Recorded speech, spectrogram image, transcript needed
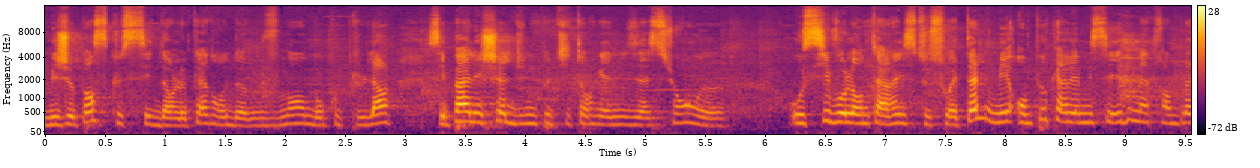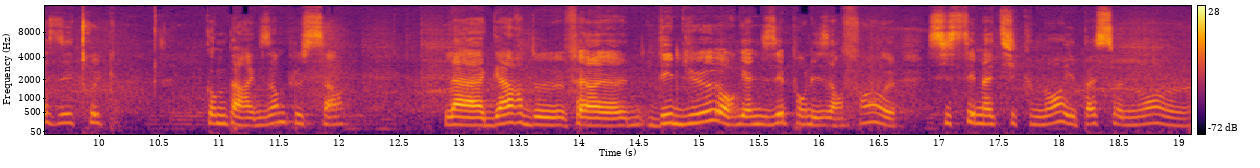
Mais je pense que c'est dans le cadre d'un mouvement beaucoup plus large. C'est pas à l'échelle d'une petite organisation, euh, aussi volontariste soit-elle, mais on peut quand même essayer de mettre en place des trucs, comme par exemple ça la garde, des lieux organisés pour les enfants euh, systématiquement et pas seulement, euh,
